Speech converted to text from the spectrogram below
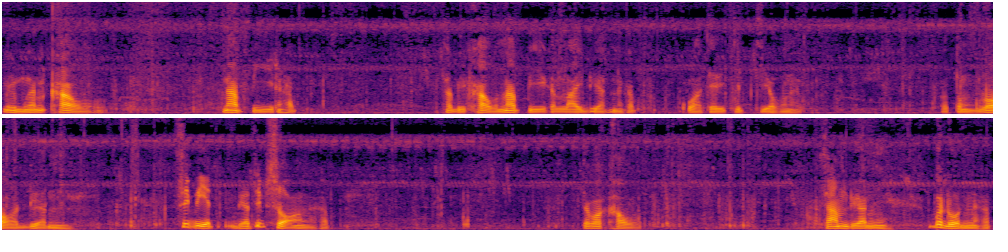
ไม่เหมือนข้าวหน้าปีนะครับ ถ้ามีข้าวหน้าปีกันรายเดือนนะครับ กว่าจะได้เก็บเกี่ยวนะครับ ก็ต้องรอเดือนสิบเอ็ดเดือนสิบสองนะครับ แต่ว่าเขาสามเดือนนี่บ่โดนนะครับ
